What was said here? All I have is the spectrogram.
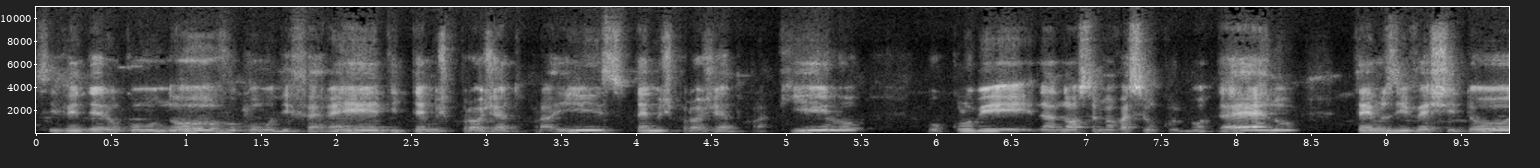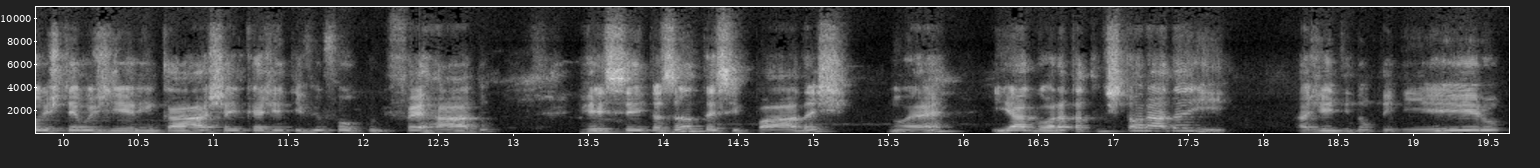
Se venderam como novo, como diferente, temos projeto para isso, temos projeto para aquilo. O clube, na nossa vai ser um clube moderno, temos investidores, temos dinheiro em caixa, e o que a gente viu foi o clube ferrado, receitas antecipadas, não é? E agora está tudo estourado aí. A gente não tem dinheiro,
